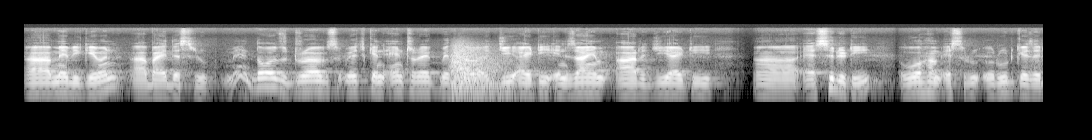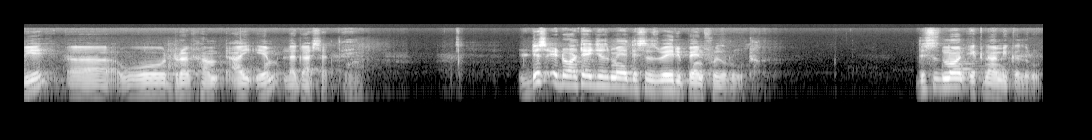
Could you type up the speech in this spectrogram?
uh, may be given uh, by this route. Those drugs which can interact with the GIT enzyme or GIT uh, acidity वो हम इस रूट के ज़रिए uh, वो ड्रग हम आई एम लगा सकते हैं डिसएडवांटेजेस में this is very painful route this is non economical route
